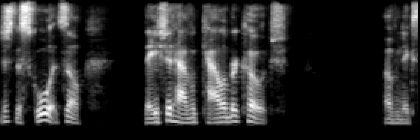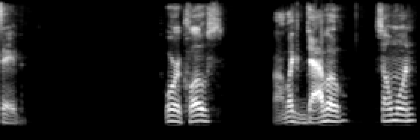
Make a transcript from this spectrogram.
just the school itself they should have a caliber coach of Nick Saban. or close, uh, like Dabo, someone.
